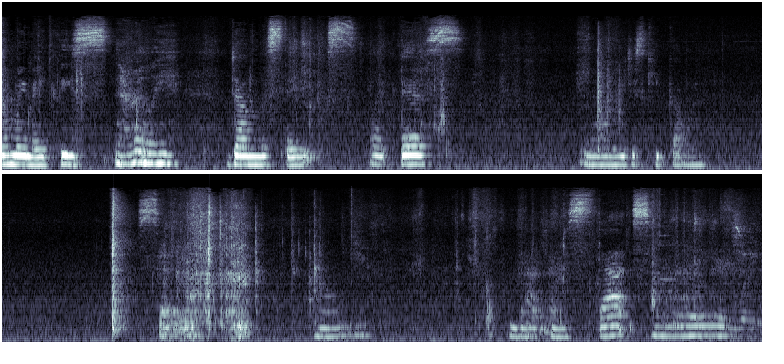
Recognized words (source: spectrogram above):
when we make these really dumb mistakes like this. You know, you just keep going. So, um, that is that side.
